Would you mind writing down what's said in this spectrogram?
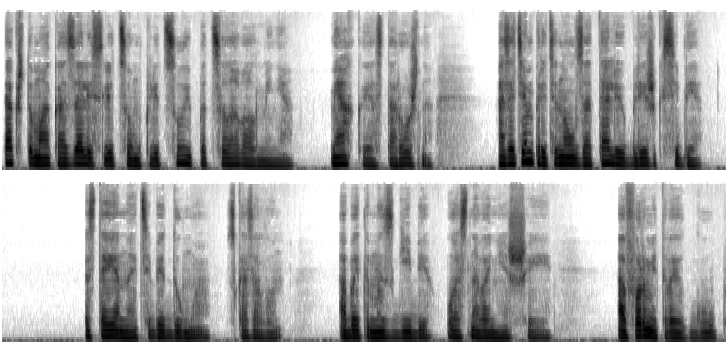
так что мы оказались лицом к лицу и поцеловал меня, мягко и осторожно, а затем притянул за талию ближе к себе — «Постоянно о тебе думаю», — сказал он. «Об этом изгибе у основания шеи, о форме твоих губ,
